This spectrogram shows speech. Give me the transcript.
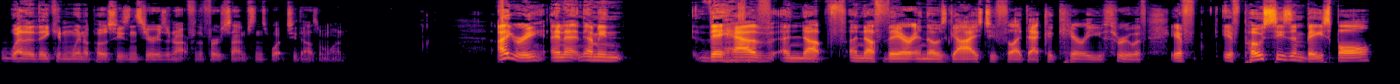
whether they can win a postseason series or not for the first time since what 2001. I agree, and I, I mean, they have enough enough there in those guys to feel like that could carry you through. If if if postseason baseball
